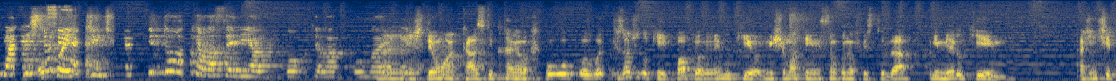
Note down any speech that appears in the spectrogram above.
E a gente Ou também, foi- a gente acreditou que ela seria que ela A bombaria. gente deu um acaso do caramba. O, o- o episódio do K-pop, eu lembro que eu- me chamou a atenção quando eu fui estudar. Primeiro que a gente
